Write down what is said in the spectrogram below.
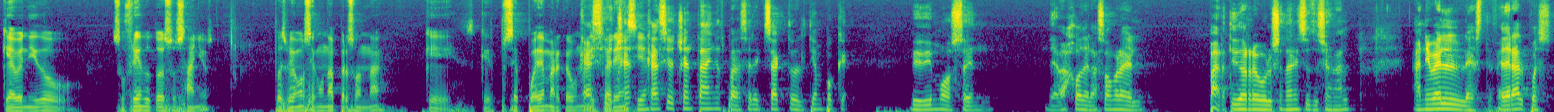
que ha venido sufriendo todos esos años, pues vemos en una persona que, que se puede marcar una casi, diferencia. 80, casi 80 años para ser exacto del tiempo que vivimos en debajo de la sombra del Partido Revolucionario Institucional a nivel este, federal, pues.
